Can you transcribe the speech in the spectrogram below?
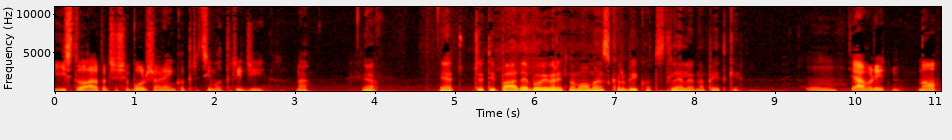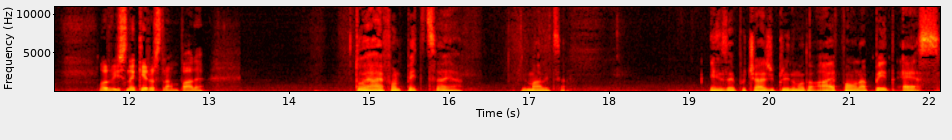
isto ali pa če še boljš narejen kot recimo 3G. Ja, če ti pade, bo je verjetno malo manj skrbi kot stlele na petki. Mm, ja, verjetno. No, odvisno, na katero stran pade. To je iPhone 5C, ja, malica. In zdaj počasi pridemo do iPhona 5S.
